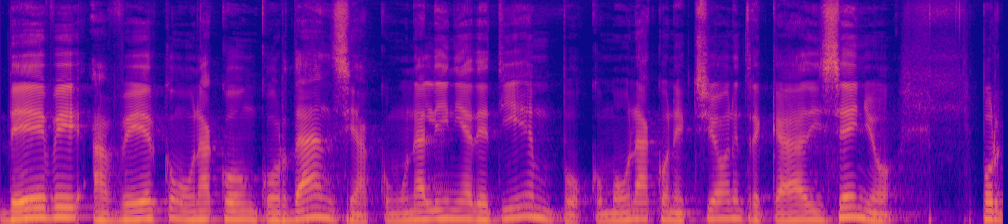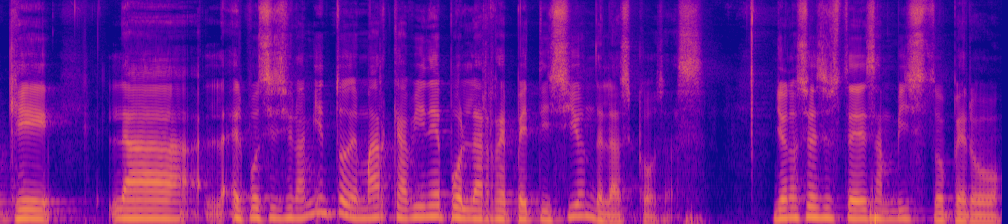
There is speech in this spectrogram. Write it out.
debe haber como una concordancia, como una línea de tiempo, como una conexión entre cada diseño, porque el posicionamiento de marca viene por la repetición de las cosas. Yo no sé si ustedes han visto, pero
